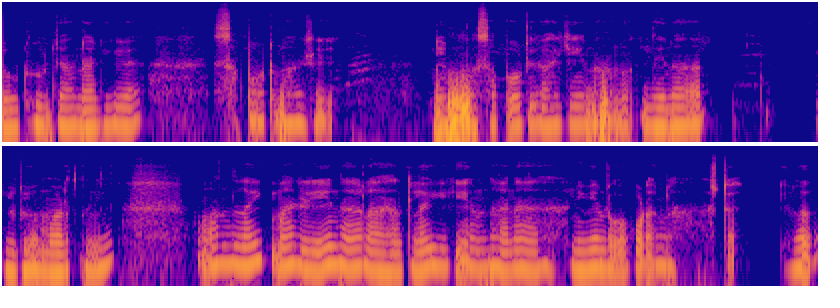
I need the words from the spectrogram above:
ಯೂಟ್ಯೂಬ್ ಚಾನಲಿಗೆ ಸಪೋರ್ಟ್ ಮಾಡಿರಿ ನಿಮ್ಮ ಸಪೋರ್ಟಿಗಾಗಿ ನಾನು ದಿನ ವಿಡಿಯೋ ಮಾಡ್ತೀನಿ. ಒಂದು ಲೈಕ್ ಮಾಡಿರಿ ಏನಾಗಲ್ಲ ಅದು ಲೈಕಿಗೆ ನಾನು ನೀವೇನು ರೊಕ್ಕ ಕೊಡೋಲ್ಲ ಅಷ್ಟೇ ಇರೋದು.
